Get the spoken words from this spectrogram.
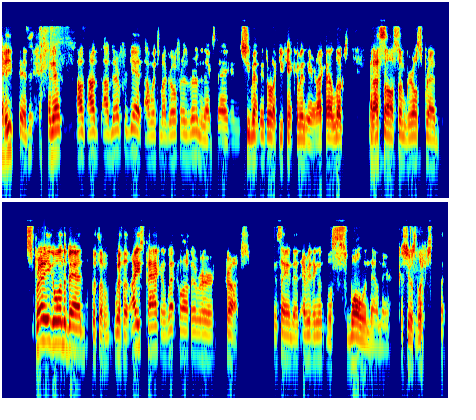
And- he did. And then I'll, I'll I'll never forget. I went to my girlfriend's room the next day, and she met me at the door like, "You can't come in here." And I kind of looked, and I saw some girl spread spread eagle on the bed with a with an ice pack and a wet cloth over her crotch. and saying that everything was swollen down there because she was allergic.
